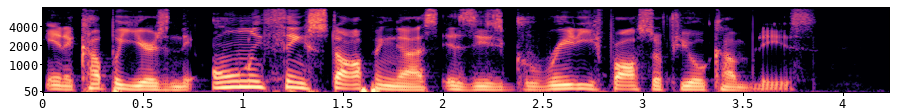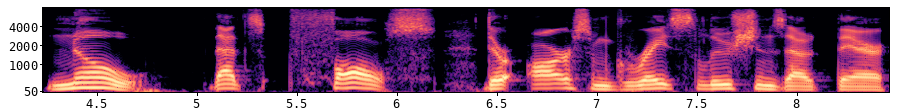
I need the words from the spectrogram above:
in a couple years, and the only thing stopping us is these greedy fossil fuel companies. No, that's false. There are some great solutions out there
